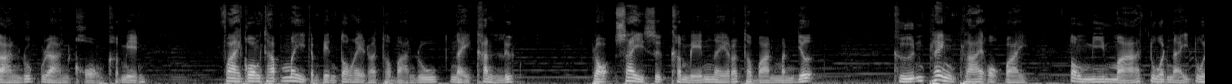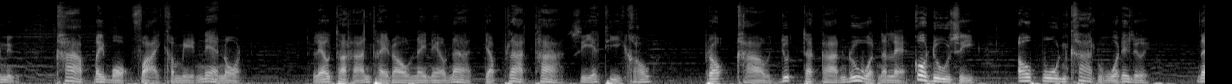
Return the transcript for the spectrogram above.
การลุกรานของเขมร ฝ่ายกองทัพไม่จำเป็นต้องให้รัฐบาลรู้ในขั้นลึก เพราะไส้ศึกเขมรในรัฐบาลมันเยอะ ขืนแพร่งพลายออกไป ต้องมีหมาตัวไหนตัวหนึ่งคาบไปบอกฝ่ายเขมรแน่นอน แล้วทหารไทยเราในแนวหน้าจะพลาดท่าเสียทีเขาเพราะข่าวยุทธการรั่วนั่นแหละ ก็ดูสิ เอาปูนคาดหัวได้เลย ใน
